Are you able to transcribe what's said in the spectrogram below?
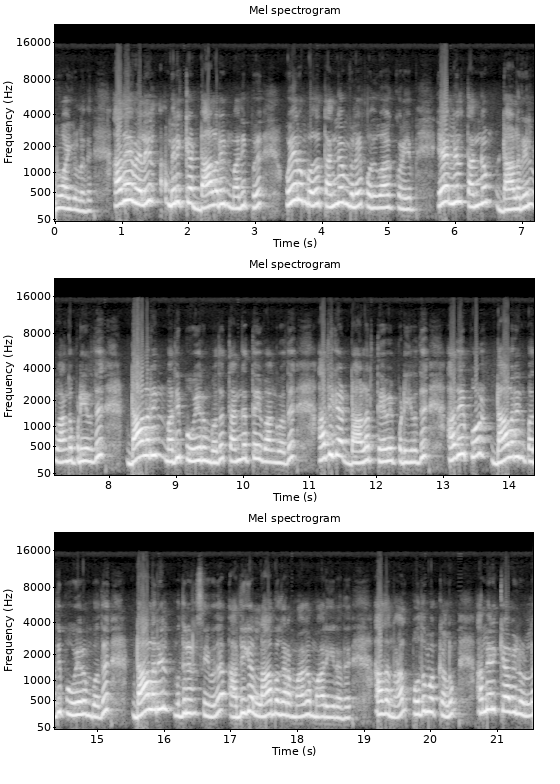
உருவாகியுள்ளது. அதே வேளையில் அமெரிக்க டாலரின் மதிப்பு உயரும்போது தங்கம் விலை பொதுவாக குறையும். ஏனெனில் தங்கம் டாலரில் வாங்கப்படுகிறது. டாலரின் மதிப்பு உயரும்போது தங்கத்தை வாங்குவது அதிக டாலர் தேவைப்படுகிறது. அதே போல் டாலரின் மதிப்பு உயரும்போது டாலரில் முதலீடு செய்வது அதிக லாபகரமாக மாறுகிறது. அதனால் பொதுமக்களும் அமெரிக்காவில் உள்ள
